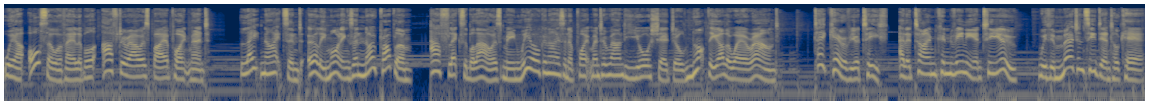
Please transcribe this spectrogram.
we are also available after hours by appointment. Late nights and early mornings are no problem. Our flexible hours mean we organise an appointment around your schedule, not the other way around. Take care of your teeth at a time convenient to you with emergency dental care.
